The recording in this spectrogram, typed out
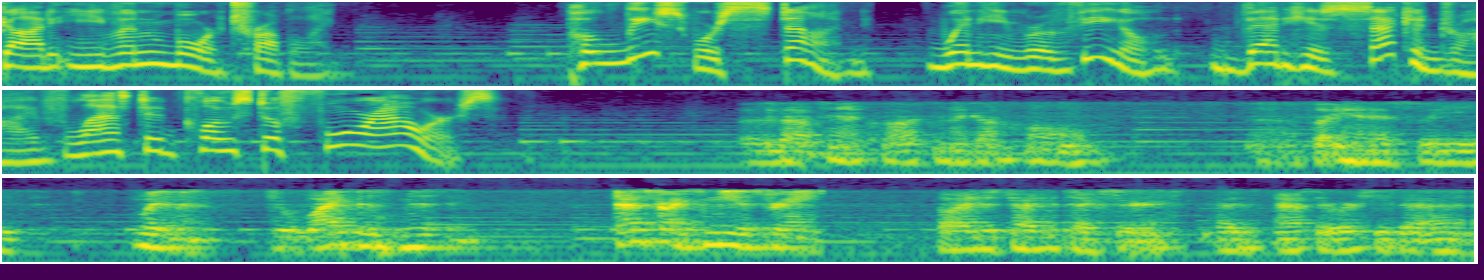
got even more troubling. Police were stunned when he revealed that his second drive lasted close to four hours. It was about 10 o'clock when I got home, uh, put Anna to sleep. Wait a minute. Your wife is missing. That strikes me as strange. So I just tried to text her. I asked her where she's at.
